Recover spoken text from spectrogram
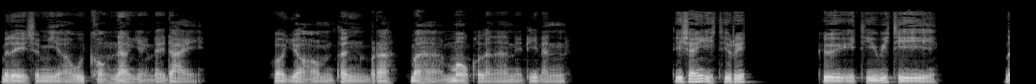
ไม่ได้จะมีอาวุธของนาคอย่างใด ๆ ก็ยอมท่านพระมหาโมกขลานะในที่นั้น ที่ใช้อิทธิฤทธิ์คืออิทธิวิธี ใน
